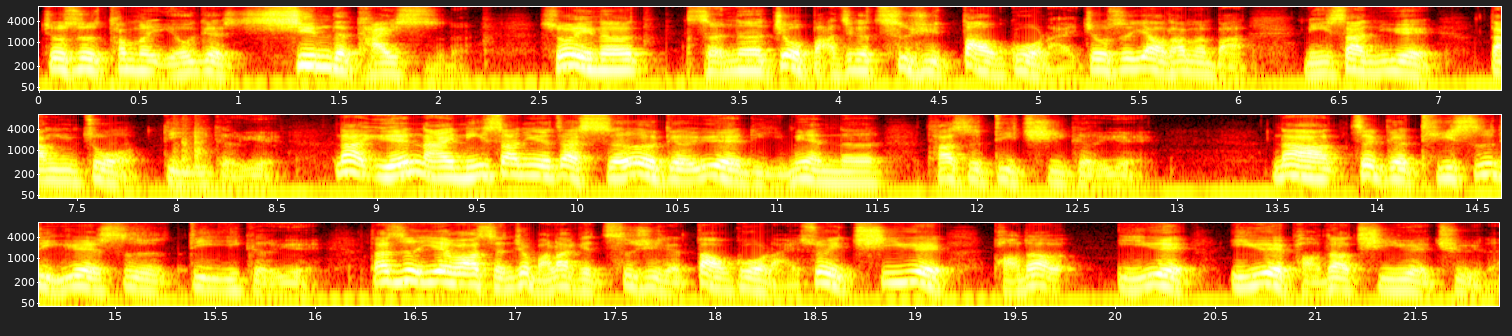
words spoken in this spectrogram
就是他们有一个新的开始了。所以呢，神呢就把这个次序倒过来，就是要他们把尼善月当做第一个月。那原来尼善月在十二个月里面呢，它是第七个月，那这个提斯里月是第一个月，但是耶和华神就把它给次序给倒过来，所以七月跑到一月，一月跑到七月去了。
